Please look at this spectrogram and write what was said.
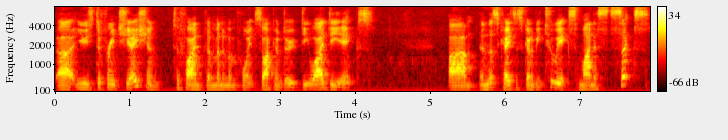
uh, use differentiation to find the minimum point. So I can do dy dx. Um, in this case, it's going to be 2x minus 6.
